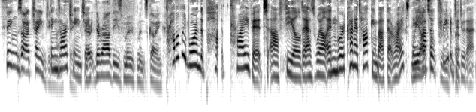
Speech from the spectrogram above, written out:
things are changing. Things I are think. changing. There, there are these movements going. Probably more in the pi- private uh, field as well, and we're kind of talking about that, right? They We are have the freedom to about- do that.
